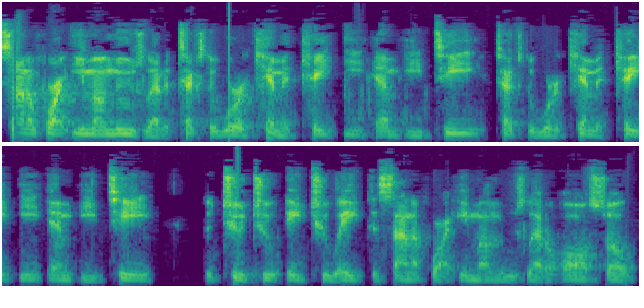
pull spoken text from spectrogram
sign up for our email newsletter. Text the word Kemet, K E M E T. Text the word Kemet, K E M E T, the 22828 to sign up for our email newsletter also.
